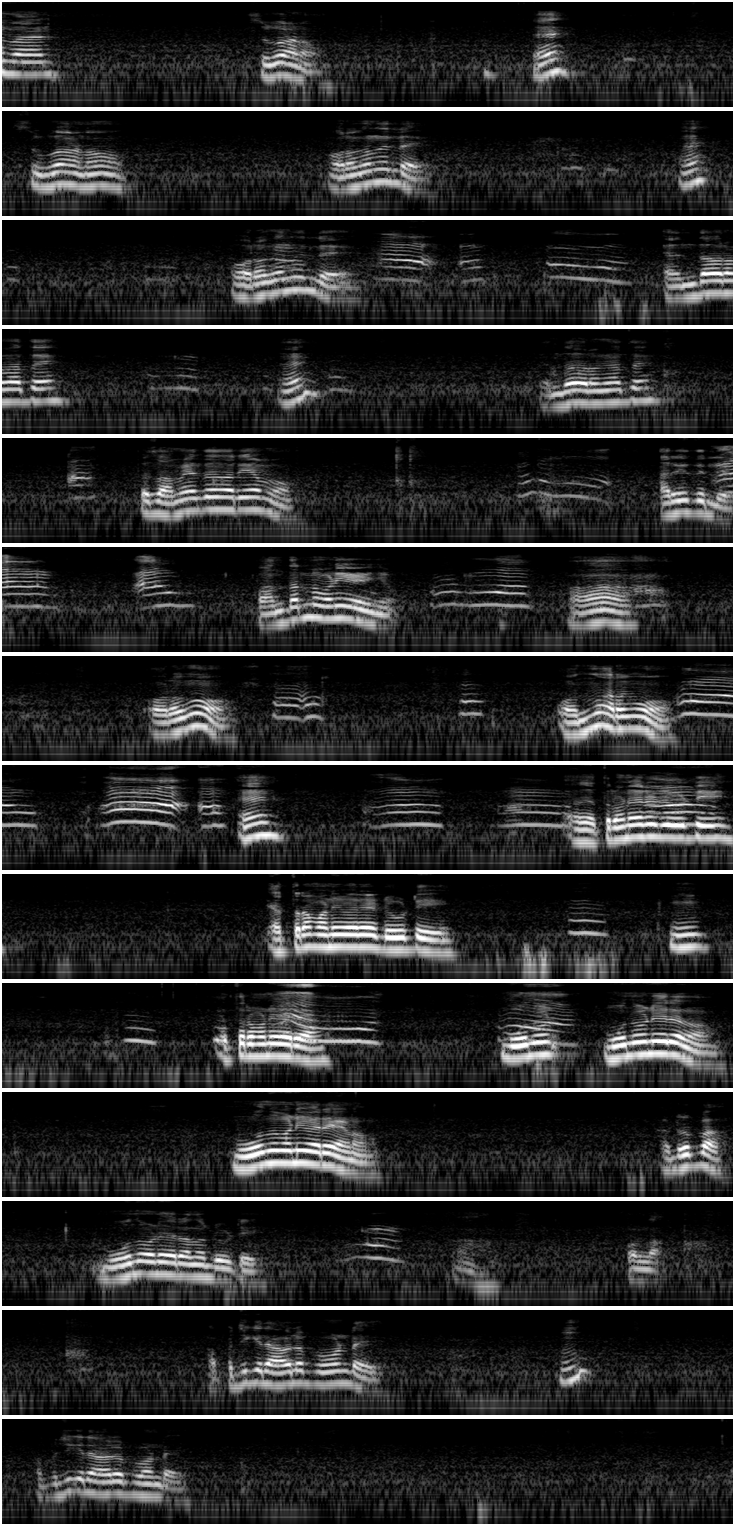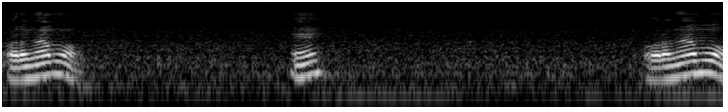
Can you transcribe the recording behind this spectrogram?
മാൻ? സുഖാണോ? ഏ? സുഖാണോ? ഉറങ്ങുന്നില്ലേ? ഏ? ഉറങ്ങുന്നില്ലേ? എന്താ ഉറങ്ങാത്തെ? ഏ? എന്താ ഉറങ്ങാത്തെ? ഇപ്പൊ സമയം എന്താന്ന് അറിയാമോ? അറിയത്തില്ലേ? പന്ത്രണ്ട് മണി കഴിഞ്ഞു. ആ. ഉറങ്ങുമോ ഒന്നും ഇറങ്ങുമോ ഏ? അത് എത്ര മണി വരെ ഡ്യൂട്ടി? എത്ര മണി വരെ ഡ്യൂട്ടി? എത്ര മണി വരെ മൂന്ന് മൂന്ന് മണി വരെയാണോ മൂന്ന് മണി വരെയാണോ അഡ്രപ്പാ മൂന്ന് മണി വരെയാണോ ഡ്യൂട്ടി? ആ കൊള്ളാം. അപ്പച്ചിക്ക് രാവിലെ പോകണ്ടേ? അപ്പച്ചിക്ക് രാവിലെ പോകണ്ടേ? ഉറങ്ങാമോ? ഏ? ഉറങ്ങാമോ?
